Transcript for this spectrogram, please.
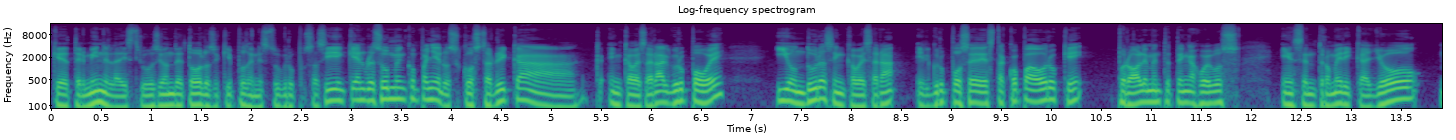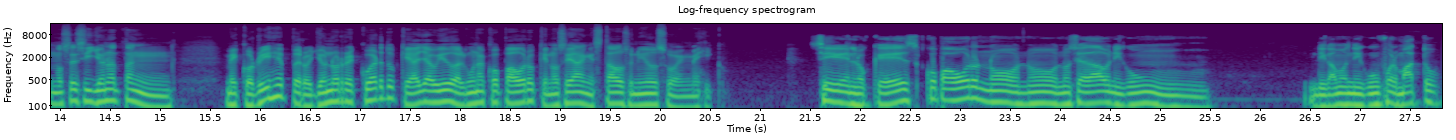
que determine la distribución de todos los equipos en estos grupos. Así que en resumen, compañeros, Costa Rica encabezará el grupo B y Honduras encabezará el grupo C de esta Copa Oro que probablemente tenga juegos en Centroamérica. Yo no sé si Jonathan me corrige, pero yo no recuerdo que haya habido alguna Copa Oro que no sea en Estados Unidos o en México. Sí, en lo que es Copa Oro no, no, no se ha dado ningún digamos, ningún formato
